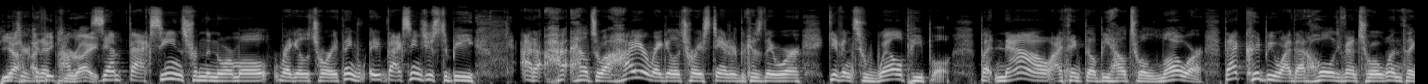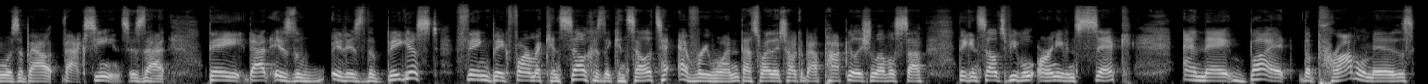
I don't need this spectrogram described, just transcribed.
Yeah, I think you're right. Exempt vaccines from the normal regulatory thing. Eh, vaccines used to be at a, held to a higher regulatory standard because they were given to well people, but now I think they'll be held to a lower. That could be why that whole Event 201 thing was about vaccines. Is that they that is the it is the biggest thing big pharma can sell because they can sell it to everyone. That's why they talk about population level stuff. They can sell it to people who aren't even sick. And they, but the problem is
